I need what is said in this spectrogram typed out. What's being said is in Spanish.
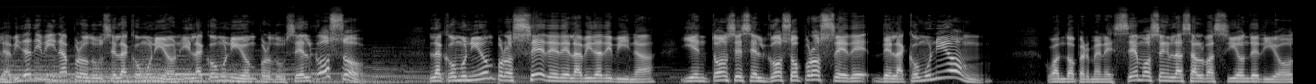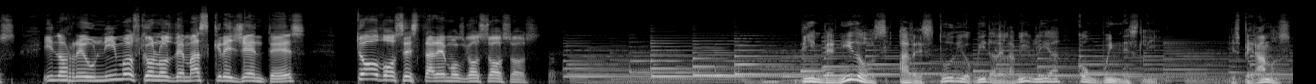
La vida divina produce la comunión y la comunión produce el gozo. La comunión procede de la vida divina y entonces el gozo procede de la comunión. Cuando permanecemos en la salvación de Dios y nos reunimos con los demás creyentes, todos estaremos gozosos. Bienvenidos al estudio Vida de la Biblia con Witness Lee. Esperamos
